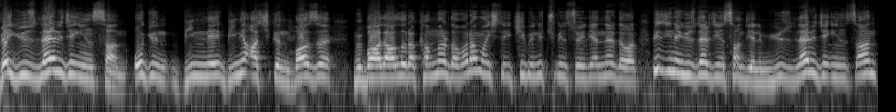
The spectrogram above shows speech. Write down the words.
Ve yüzlerce insan o gün binle, bini aşkın bazı mübalağalı rakamlar da var ama işte 2000 3000 söyleyenler de var. Biz yine yüzlerce insan diyelim yüzlerce insan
